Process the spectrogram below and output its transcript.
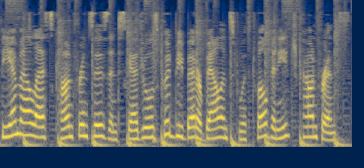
The MLS conferences and schedules could be better balanced with 12 in each conference.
